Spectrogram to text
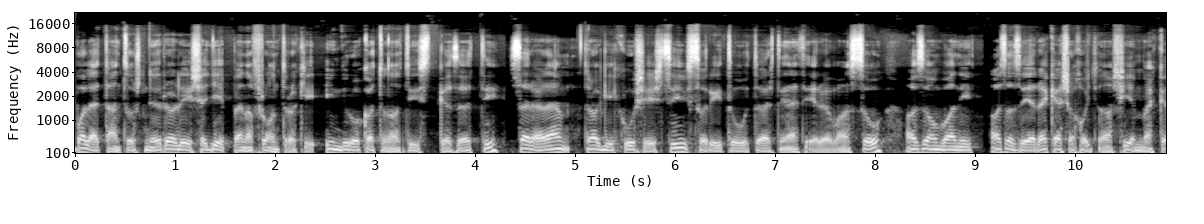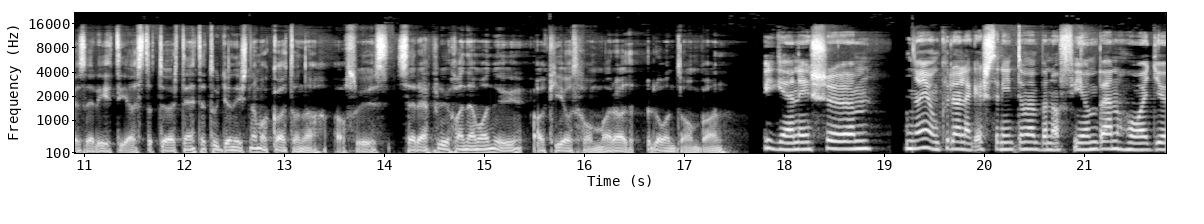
balettáncos nőről és egy éppen a frontra induló katonatiszt közötti szerelem tragikus és szívszorító történetéről van szó, azonban itt az az érdekes, ahogyan a film megközelíti azt a történetet, ugyanis nem a katona a fő szereplő, hanem a nő, aki otthon marad Londonban. Igen, és nagyon különleges szerintem ebben a filmben, hogy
